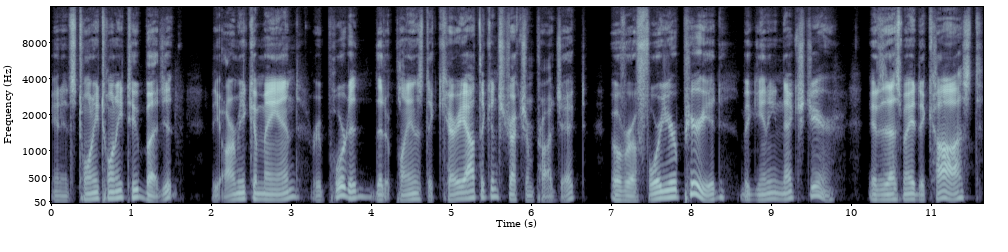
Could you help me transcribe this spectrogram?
In its 2022 budget, the Army Command reported that it plans to carry out the construction project over a four year period beginning next year. It is estimated to cost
